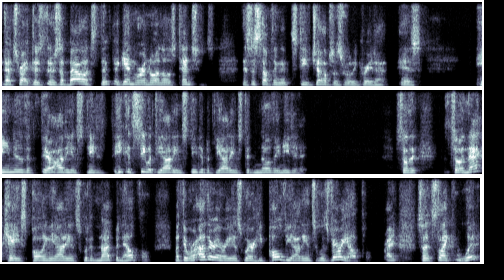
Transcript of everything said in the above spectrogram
That's right. There's there's a balance that again we're in one of those tensions. This is something that Steve Jobs was really great at is he knew that the audience needed he could see what the audience needed but the audience didn't know they needed it so that so in that case, polling the audience would have not been helpful. But there were other areas where he polled the audience and was very helpful, right? So it's like, when,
